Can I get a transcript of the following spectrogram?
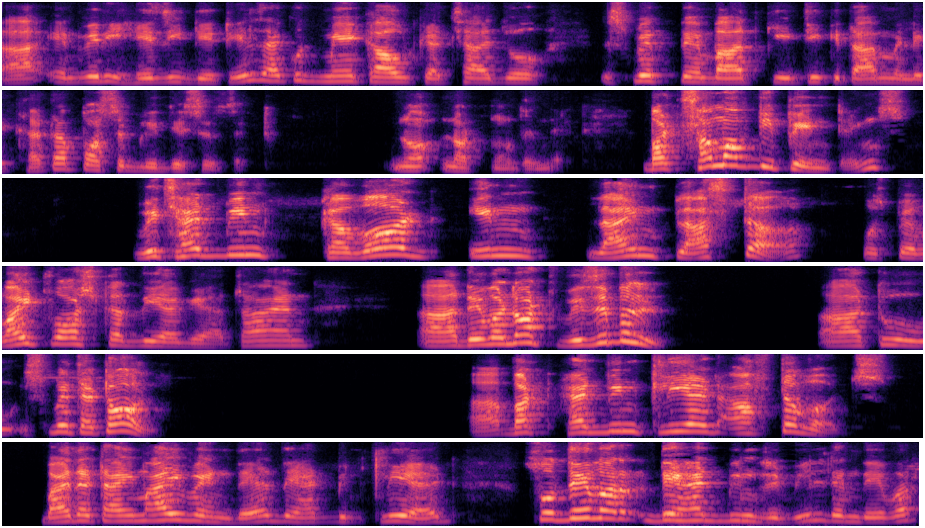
uh, in very hazy details. I could make out कि अच्छा जो स्मिथ ने बात की थी किताब में लिखा था possibly this is it. Not, not more than that. But some of the paintings which had been covered in lime plaster उस पर वाइट वॉश कर दिया गया था uh, they were not visible uh, to Smith at all, uh, but had been cleared afterwards. By the time I went there, they had been cleared. So they were they had been revealed and they were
